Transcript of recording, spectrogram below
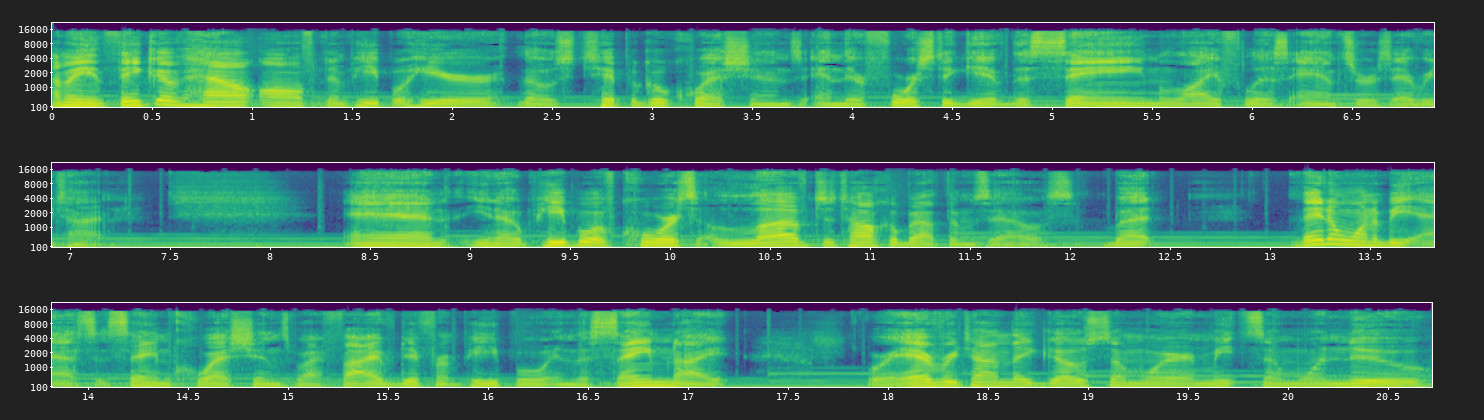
I mean, think of how often people hear those typical questions and they're forced to give the same lifeless answers every time. And, you know, people, of course, love to talk about themselves, but they don't want to be asked the same questions by five different people in the same night, where every time they go somewhere and meet someone new,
